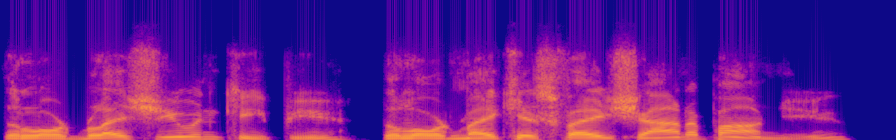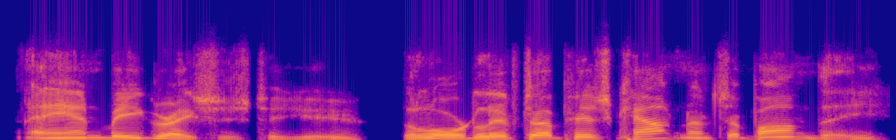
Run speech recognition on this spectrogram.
The Lord bless you and keep you. The Lord make his face shine upon you and be gracious to you. The Lord lift up his countenance upon thee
